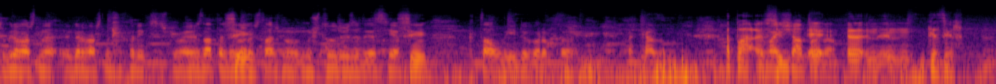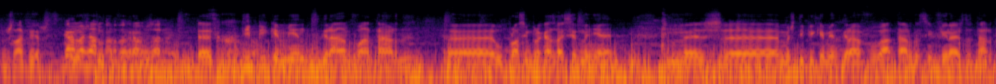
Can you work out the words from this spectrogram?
Tu gravaste na, gravaste na as primeiras datas, Sim. agora estás no, nos estúdios da DSF. sim. Que tal ir agora para, para casa? Epá, mais assim, chato é, ou não? n- quer dizer, vamos lá ver. Gravas já à Tu- tarde ou gravas já à noite? Uh, tipicamente gravo à tarde, uh, o próximo por acaso vai ser de manhã, mas, uh, mas tipicamente gravo à tarde, assim, finais da tarde.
